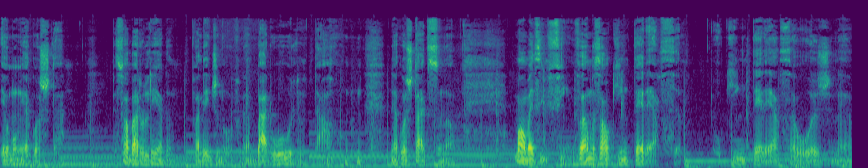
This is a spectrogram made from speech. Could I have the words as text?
Eu não ia gostar. Pessoal barulheira, falei de novo, né? Barulho e tal. Não ia gostar disso não. Bom, mas enfim, vamos ao que interessa. O que interessa hoje, né,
